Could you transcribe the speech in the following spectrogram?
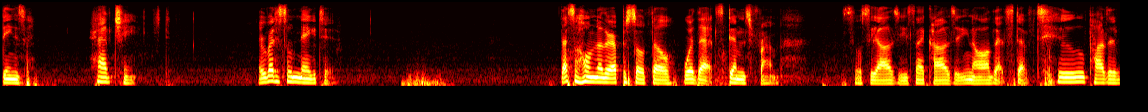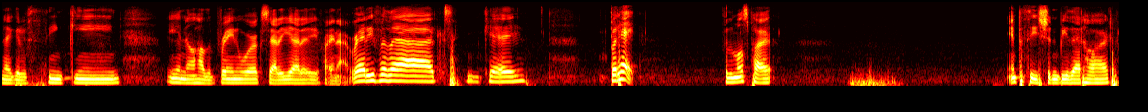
things have changed. Everybody's so negative. That's a whole nother episode, though, where that stems from. Sociology, psychology, you know, all that stuff, too. Positive, negative thinking you know how the brain works, yada yada. You're probably not ready for that, okay? But hey, for the most part, empathy shouldn't be that hard.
